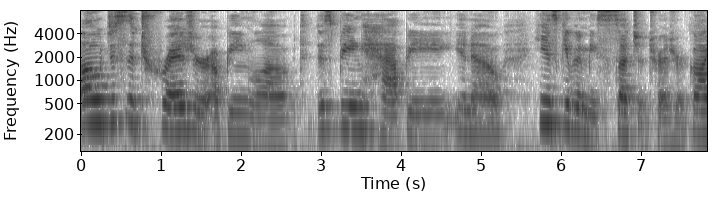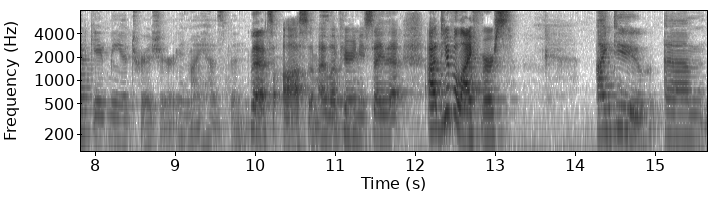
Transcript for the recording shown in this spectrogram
Oh, just the treasure of being loved, just being happy, you know. He has given me such a treasure. God gave me a treasure in my husband. That's awesome. I love hearing you say that. Uh, do you have a life verse? I do. Um,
